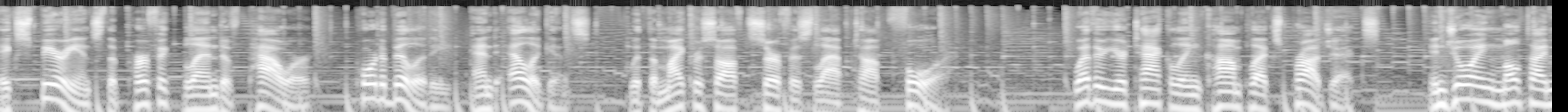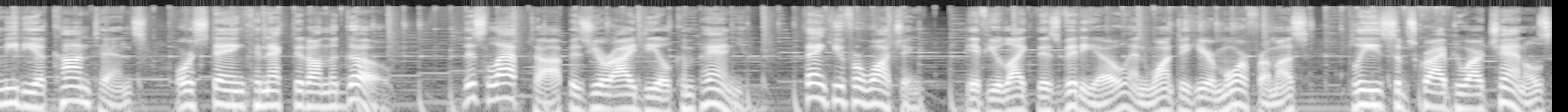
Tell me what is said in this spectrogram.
Experience the perfect blend of power, portability, and elegance with the Microsoft Surface Laptop 4. Whether you're tackling complex projects, enjoying multimedia contents, or staying connected on the go, this laptop is your ideal companion. Thank you for watching. If you like this video and want to hear more from us, please subscribe to our channels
